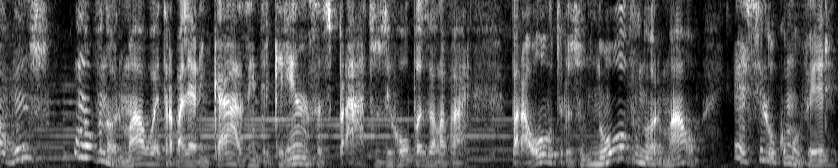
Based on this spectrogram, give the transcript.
alguns, o novo normal é trabalhar em casa entre crianças, pratos e roupas a lavar. Para outros, o novo normal é se locomover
